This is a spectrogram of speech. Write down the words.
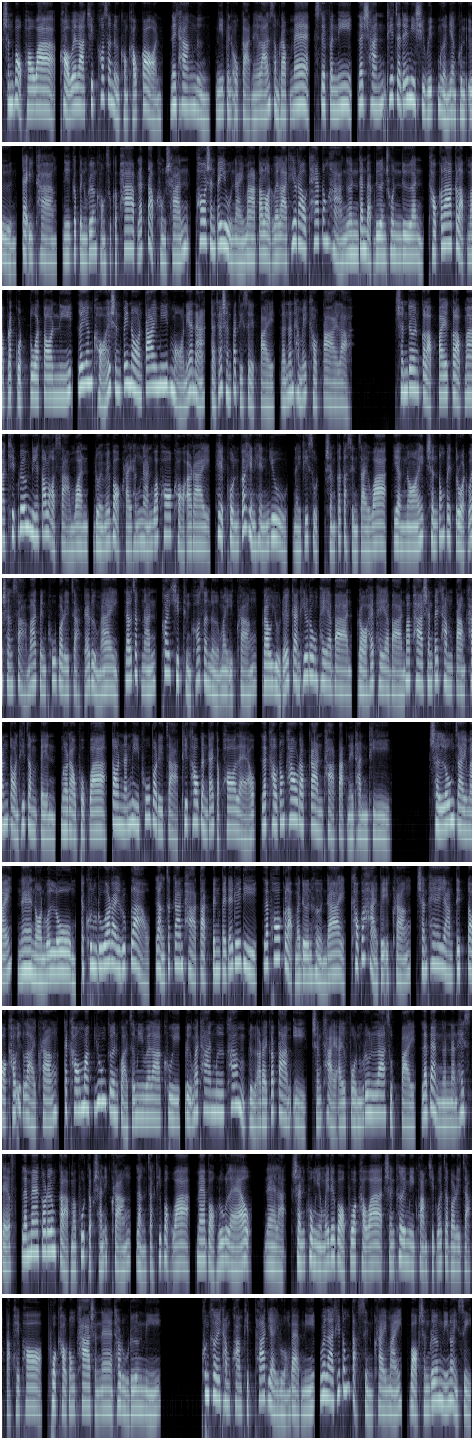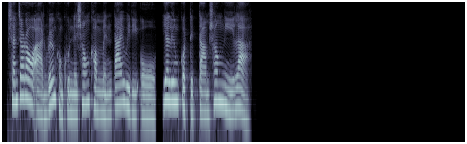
ฉันบอกพ่อว่าขอเวลาคิดข้อเสนอของเขาก่อน ในทางหนึ่ง นี่เป็นโอกาสในร้านสำหรับแม่สเตฟานีและฉันที่จะได้มีชีวิตเหมือนอย่างคนอื่น แต่อีกทางนี่ก็เป็นเรื่องของสุขภาพและตับของฉัน พ่อฉันไปอยู่ไหนมาตลอดเวลาที่เราแทบต้องหาเงินกันแบบเดือนชนเดือน เขากล้ากลับมาปรากฏตัวตอนนี้ และยังขอให้ฉันไปนอนใต้มีดหมอเนี่ยนะ แต่ถ้าฉันปฏิเสธไป แล้วนั่นทำให้เขาตายล่ะ ฉันเดินกลับไปกลับมาคิดเรื่องนี้ตลอด 3 วัน โดยไม่บอกใครทั้งนั้นว่าพ่อขออะไร เหตุผลก็เห็นเห็นอยู่ ในที่สุด ฉันก็ตัดสินใจว่า อย่างน้อย ฉันต้องไปตรวจว่าฉันสามารถเป็นผู้บริจาคได้หรือไม่ แล้วจากนั้นค่อยคิดถึงข้อเสนอใหม่อีกครั้ง เราอยู่ด้วยกันที่โรงพยาบาล รอให้พยาบาลมาพาฉันไปทำตามขั้นตอนที่จำเป็น เมื่อเราพบว่า ตอนนั้นมีผู้บริจาคที่เข้ากันได้กับพ่อแล้ว และเขาต้องเข้ารับการผ่าตัดในทันที ฉันโล่งใจไหม แน่นอนว่าโล่ง แต่คุณรู้อะไรหรือเปล่า หลังจากการผ่าตัดเป็นไปได้ด้วยดี และพ่อกลับมาเดินเหินได้ เขาก็หายไปอีกครั้ง ฉันพยายามติดต่อเขาอีกหลายครั้ง แต่เขามักยุ่งเกินกว่าจะมีเวลาคุย หรือมาทานมือค่ำหรืออะไรก็ตามอีก ฉันขาย iPhone รุ่นล่าสุดไป และแบ่งเงินนั้นให้สเตฟและแม่ก็เริ่มกลับมาพูดกับฉันอีกครั้ง หลังจากที่บอกว่า แม่บอกลูกแล้ว แน่ละ ฉันคงยังไม่ได้บอกพวกเขาว่า ฉันเคยมีความคิดว่าจะบริจาคตับให้พ่อ พวกเขาต้องฆ่าฉันแน่ถ้ารู้เรื่องนี้ คุณเคยทำความผิดพลาดใหญ่หลวงแบบนี้ เวลาที่ต้องตัดสินใครไหม บอกฉันเรื่องนี้หน่อยสิ ฉันจะรออ่านเรื่องของคุณในช่องคอมเมนต์ใต้วิดีโอ อย่าลืมกดติดตามช่องนี้ล่ะ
